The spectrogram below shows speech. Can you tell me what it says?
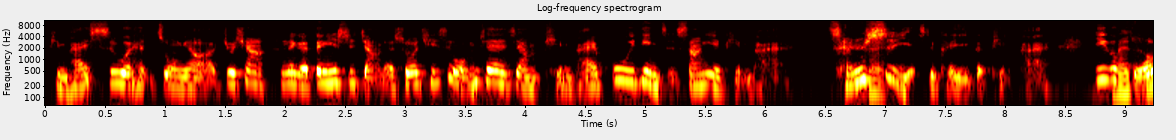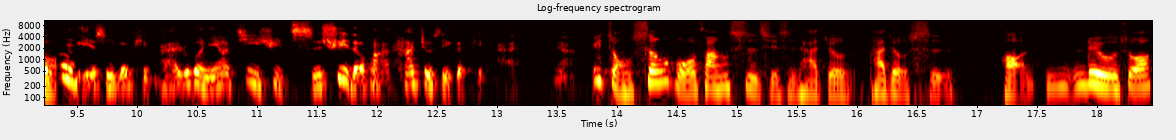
品牌思维很重要。就像那个邓医师讲的说，其实我们现在讲品牌不一定指商业品牌，城市也是可以一个品牌，一个活动也是一个品牌。如果你要继续持续的话，它就是一个品牌呀。一种生活方式，其实它就它就是。好，例如说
